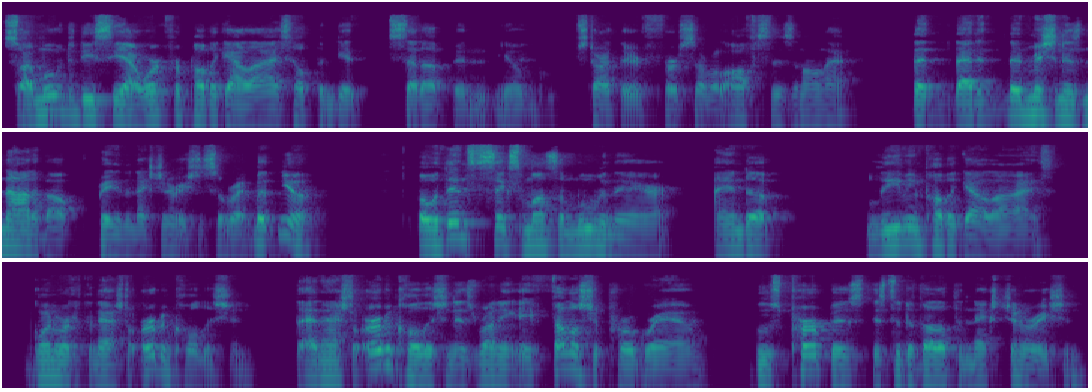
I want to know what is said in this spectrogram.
So I moved to DC. I worked for Public Allies, helped them get set up and you know start their first several offices and all that. That that their mission is not about creating the next generation of civil rights, but you know, but within six months of moving there, I end up leaving Public Allies, going to work at the National Urban Coalition. The National Urban Coalition is running a fellowship program whose purpose is to develop the next generation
